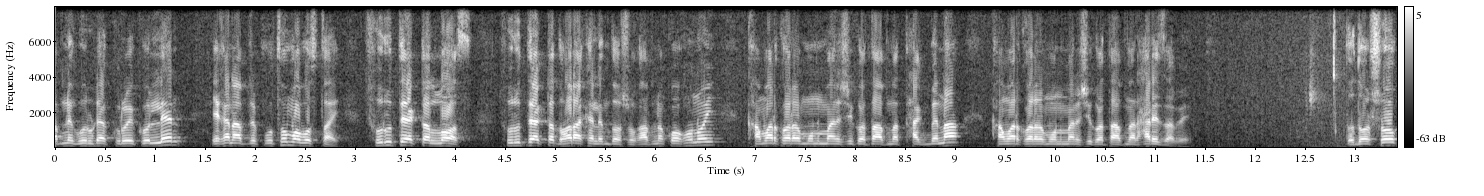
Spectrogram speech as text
আপনি গরুটা ক্রয় করলেন, এখানে আপনি প্রথম অবস্থায়, শুরুতে একটা লস শুরুতে একটা ধরা খেলেন দর্শক। আপনার কখনোই খামার করার মন মানসিকতা আপনার থাকবে না, খামার করার মন মানসিকতা আপনার হারে যাবে। তো দর্শক,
